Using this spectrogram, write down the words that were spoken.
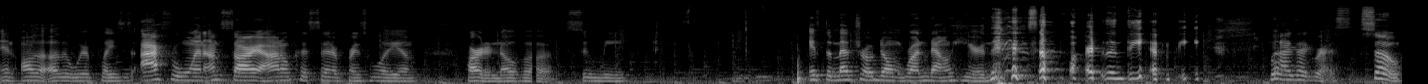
and all the other weird places. I, for one, I'm sorry, I don't consider Prince William part of Nova. Sue me. If the metro don't run down here, then it's a part of the DMV. But I digress. So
